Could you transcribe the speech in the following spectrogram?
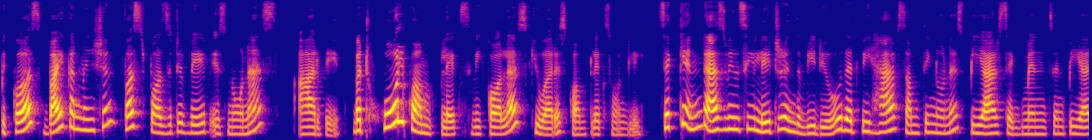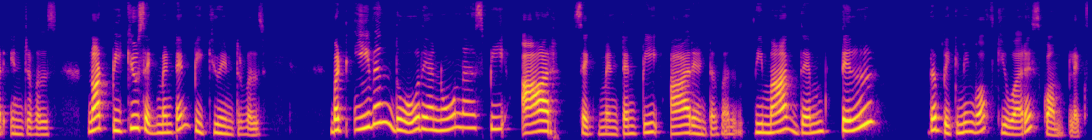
because by convention first positive wave is known as R wave. But whole complex we call as QRS complex only. Second, as we'll see later in the video that we have something known as PR segments and PR intervals, not PQ segment and PQ intervals. But even though they are known as PR segment and PR interval. We mark them till the beginning of QRS complex.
